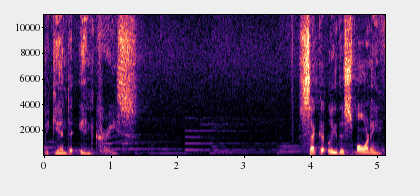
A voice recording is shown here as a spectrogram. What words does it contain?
begin to increase. Secondly, this morning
